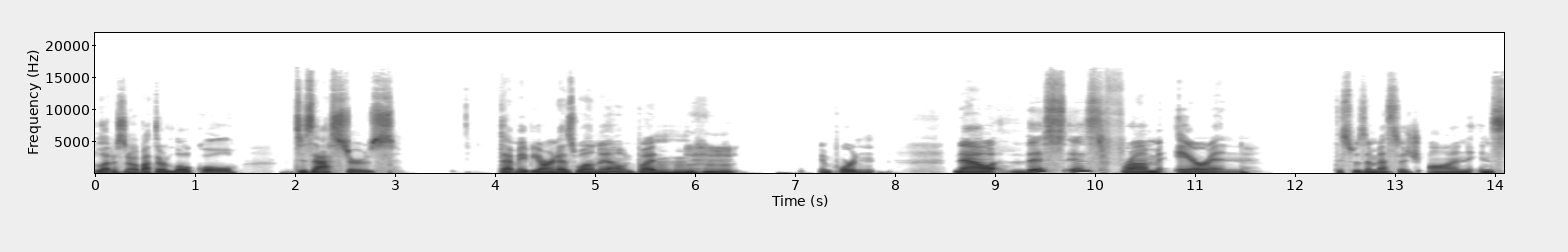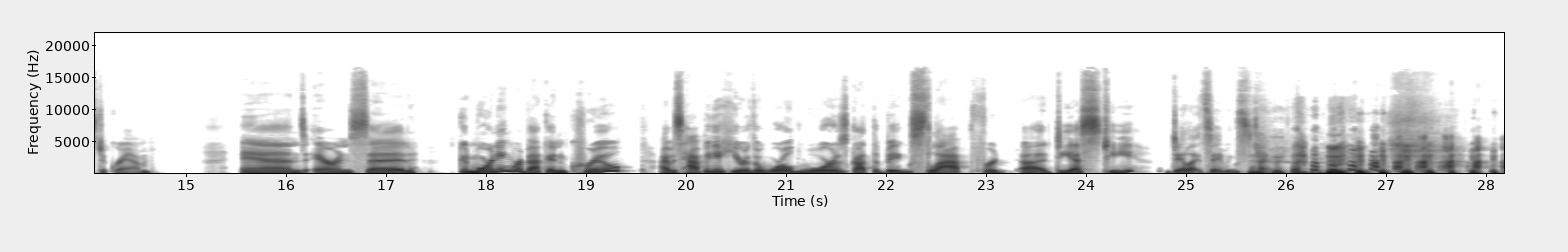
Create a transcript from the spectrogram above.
let us know about their local disasters that maybe aren't as well known, but Mhm. Mm-hmm. important. Now, this is from Aaron. This was a message on Instagram. And Aaron said, Good morning, Rebecca and crew. I was happy to hear the World Wars got the big slap for uh, DST, Daylight Savings Time.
